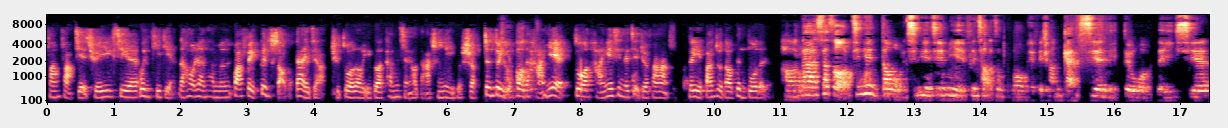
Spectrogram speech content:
方法解决一些问题点，然后让他们花费更少的代价去做到一个他们想要达成的一个事儿。针对以后的行业做行业性的解决方案，可以帮助到更多的人。好，那夏总，今天你到我们芯片揭秘分享了这么多，我们也非常感谢你对我们的一些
